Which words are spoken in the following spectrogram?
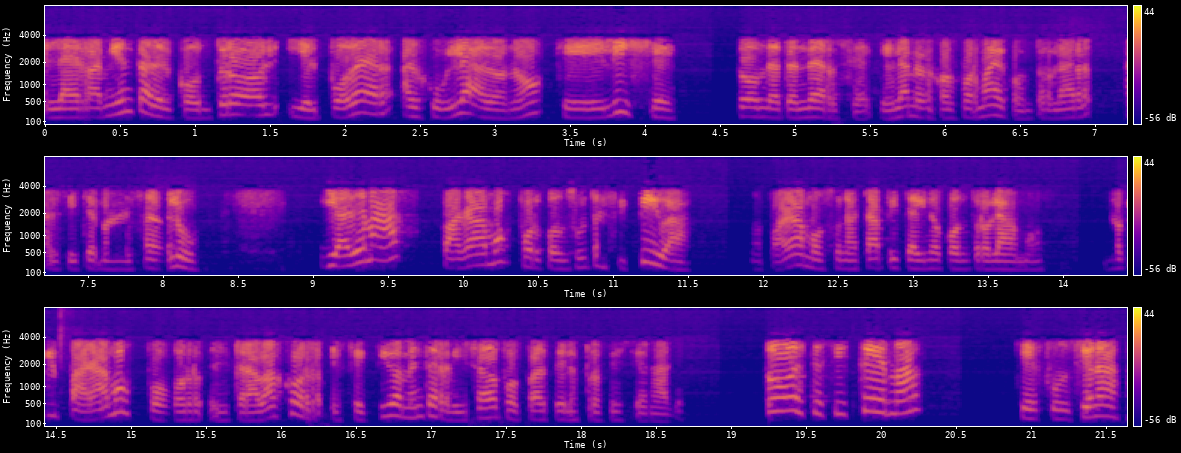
la herramienta del control y el poder al jubilado, ¿no? Que elige dónde atenderse, que es la mejor forma de controlar al sistema de salud. Y además, pagamos por consulta efectiva. No pagamos una cápita y no controlamos, sino que pagamos por el trabajo efectivamente realizado por parte de los profesionales. Todo este sistema, que funciona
